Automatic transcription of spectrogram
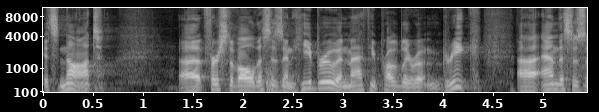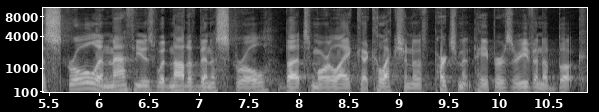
It's not. Uh, first of all, this is in Hebrew, and Matthew probably wrote in Greek. Uh, and this is a scroll, and Matthew's would not have been a scroll, but more like a collection of parchment papers or even a book,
